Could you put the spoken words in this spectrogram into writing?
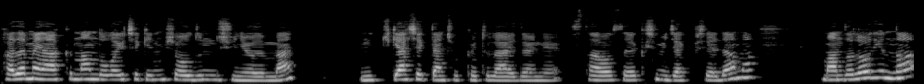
para merakından dolayı çekilmiş olduğunu düşünüyorum ben. Yani gerçekten çok kötülerdi. Hani Star Wars'a yakışmayacak bir şeydi ama Mandalorian'la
